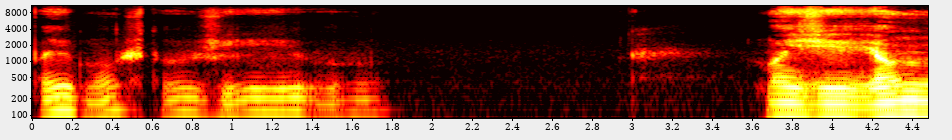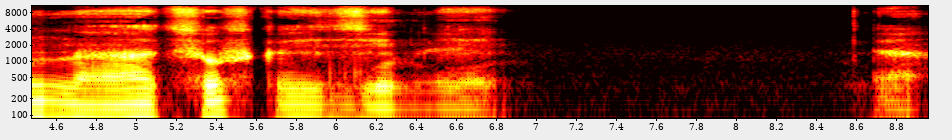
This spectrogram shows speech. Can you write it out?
пойму, что живу. Мы живем на отцовской земле. Да,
